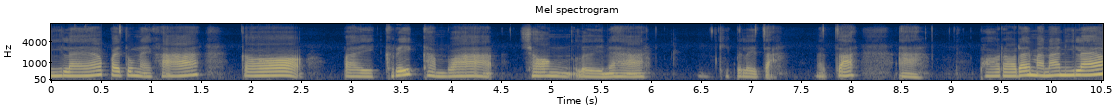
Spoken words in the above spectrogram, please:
นี้แล้วไปตรงไหนคะ ก็ ไปคลิกคำว่าช่องเลยนะคะ คลิกไปเลยจ้ะนะจ๊ะอะพอเราได้มาหน้านี้แล้ว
